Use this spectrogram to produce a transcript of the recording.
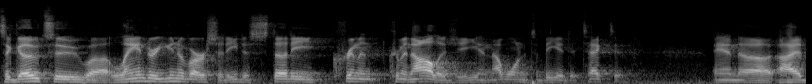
to go to uh, Lander University to study crimin- criminology, and I wanted to be a detective. And uh, I,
